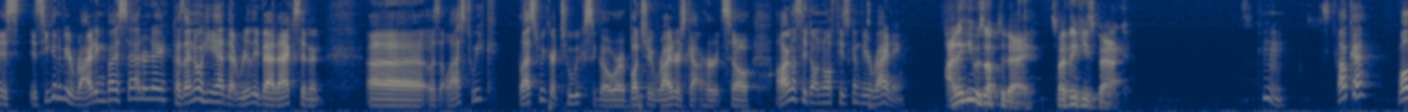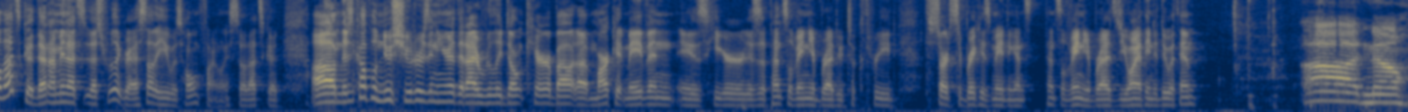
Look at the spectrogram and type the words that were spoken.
is is he going to be riding by Saturday? Because I know he had that really bad accident. Uh, was it last week? Last week or two weeks ago, where a bunch of riders got hurt. So I honestly don't know if he's going to be riding. I think he was up today, so I think he's back. Hmm. Okay. Well, that's good then. I mean, that's that's really great. I saw that he was home finally, so that's good. Um, there's a couple new shooters in here that I really don't care about. Uh, Market Maven is here. Is a Pennsylvania bred who took three starts to break his maiden against Pennsylvania breds. Do you want anything to do with him? Uh, no,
